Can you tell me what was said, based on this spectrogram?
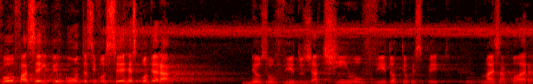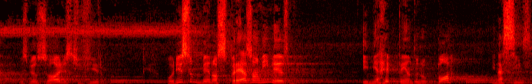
Vou fazer-lhe perguntas e você responderá. Meus ouvidos já tinham ouvido a teu respeito, mas agora os meus olhos te viram. Por isso menosprezo a mim mesmo e me arrependo no pó e na cinza.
